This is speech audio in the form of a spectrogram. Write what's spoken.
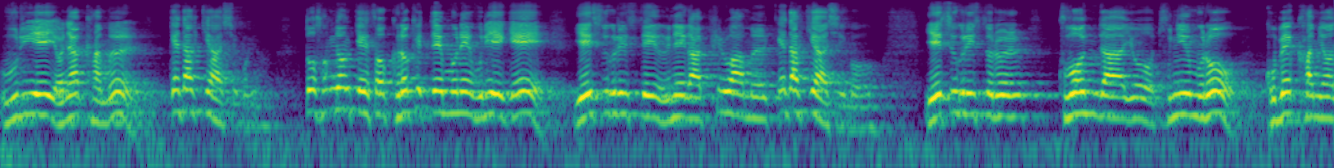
우리의 연약함을 깨닫게 하시고요. 또 성령께서 그렇기 때문에 우리에게 예수 그리스도의 은혜가 필요함을 깨닫게 하시고 예수 그리스도를 구원자요 주님으로 고백하며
